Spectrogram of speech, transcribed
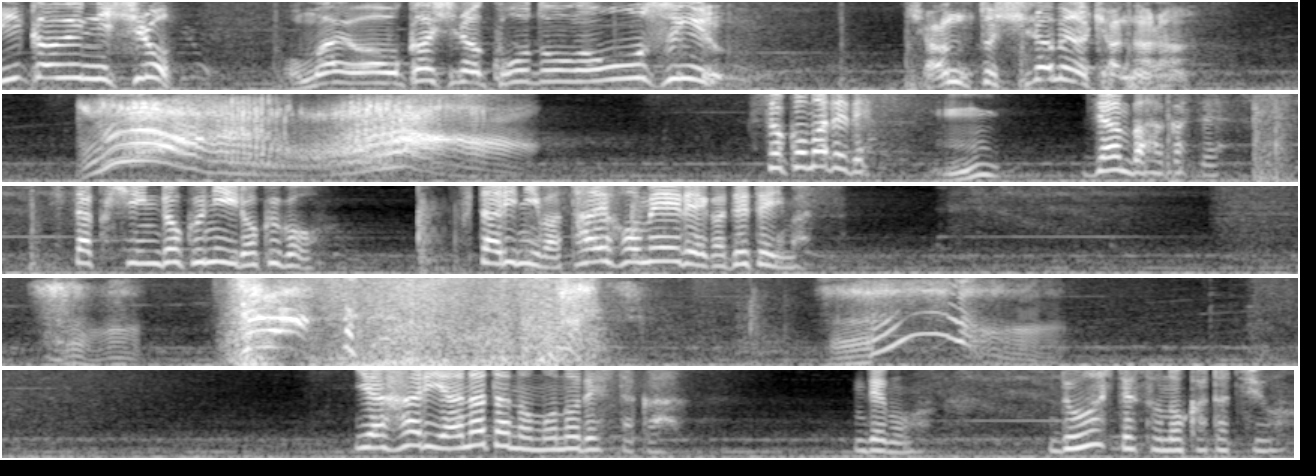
いい加減にしろ。お前はおかしな行動が多すぎる。ちゃんと調べなきゃならん。そこまでです。ん？ジャンバ博士。試作品626号。二人には逮捕命令が出ています。やはりあなたのものでしたかでもどうしてその形を？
